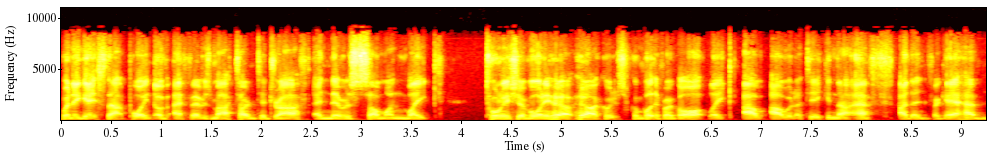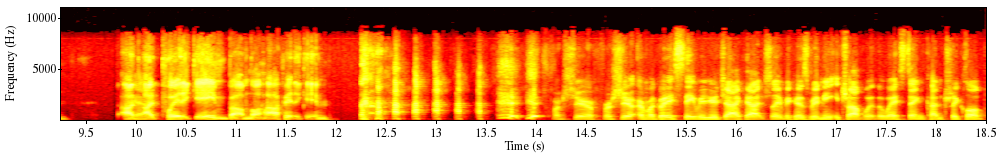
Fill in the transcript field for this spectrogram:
when it gets to that point of if it was my turn to draft and there was someone like Tony Schiavone, who, who I completely forgot, like I, I would have taken that if I didn't forget him. I'd, yeah. I'd play the game, but I'm not happy at the game. for sure, for sure. And we're going to stay with you, Jack, actually, because we need to travel with the West End Country Club.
